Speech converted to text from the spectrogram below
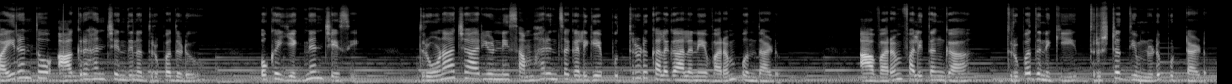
వైరంతో ఆగ్రహం చెందిన ద్రుపదుడు ఒక యజ్ఞం చేసి ద్రోణాచార్యుణ్ణి సంహరించగలిగే పుత్రుడు కలగాలనే వరం పొందాడు. ఆ వరం ఫలితంగా ద్రుపదునికి దృష్టద్యుమ్నుడు పుట్టాడు.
